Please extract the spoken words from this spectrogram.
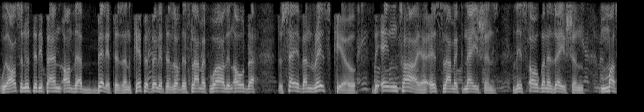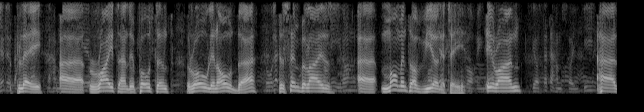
We also need to depend on the abilities and capabilities of the Islamic world in order to save and rescue the entire Islamic nations. This organization must play a right and important role in order to symbolize a moment of unity. Iran has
